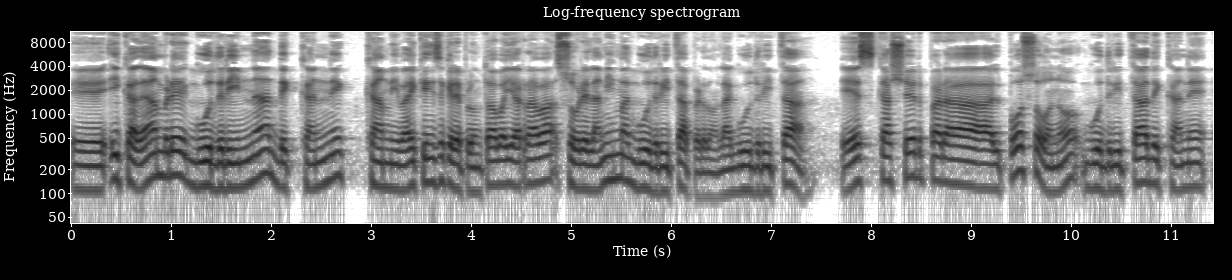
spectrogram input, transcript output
Eh, Ica de hambre, gudrina de cane kamibay, que dice que le preguntó a Bayarraba sobre la misma gudrita, perdón, la gudrita. ¿Es kasher para el pozo o no? Gudrita de cane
